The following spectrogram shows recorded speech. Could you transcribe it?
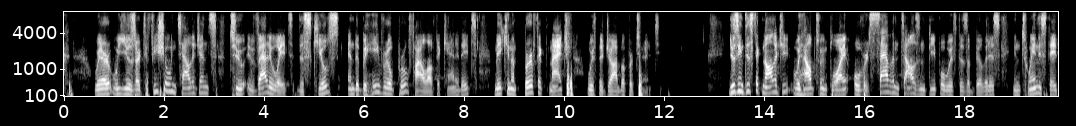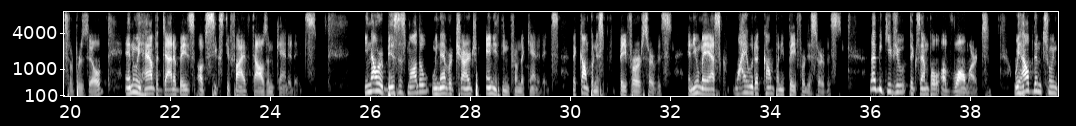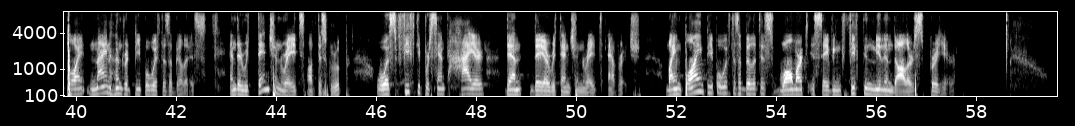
where we use artificial intelligence to evaluate the skills and the behavioral profile of the candidates, making a perfect match with the job opportunity. Using this technology, we help to employ over 7,000 people with disabilities in 20 states of Brazil, and we have a database of 65,000 candidates. In our business model, we never charge anything from the candidates. The companies pay for our service. And you may ask, why would a company pay for this service? Let me give you the example of Walmart. We help them to employ 900 people with disabilities and the retention rate of this group was 50% higher than their retention rate average. By employing people with disabilities, Walmart is saving $15 million per year.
